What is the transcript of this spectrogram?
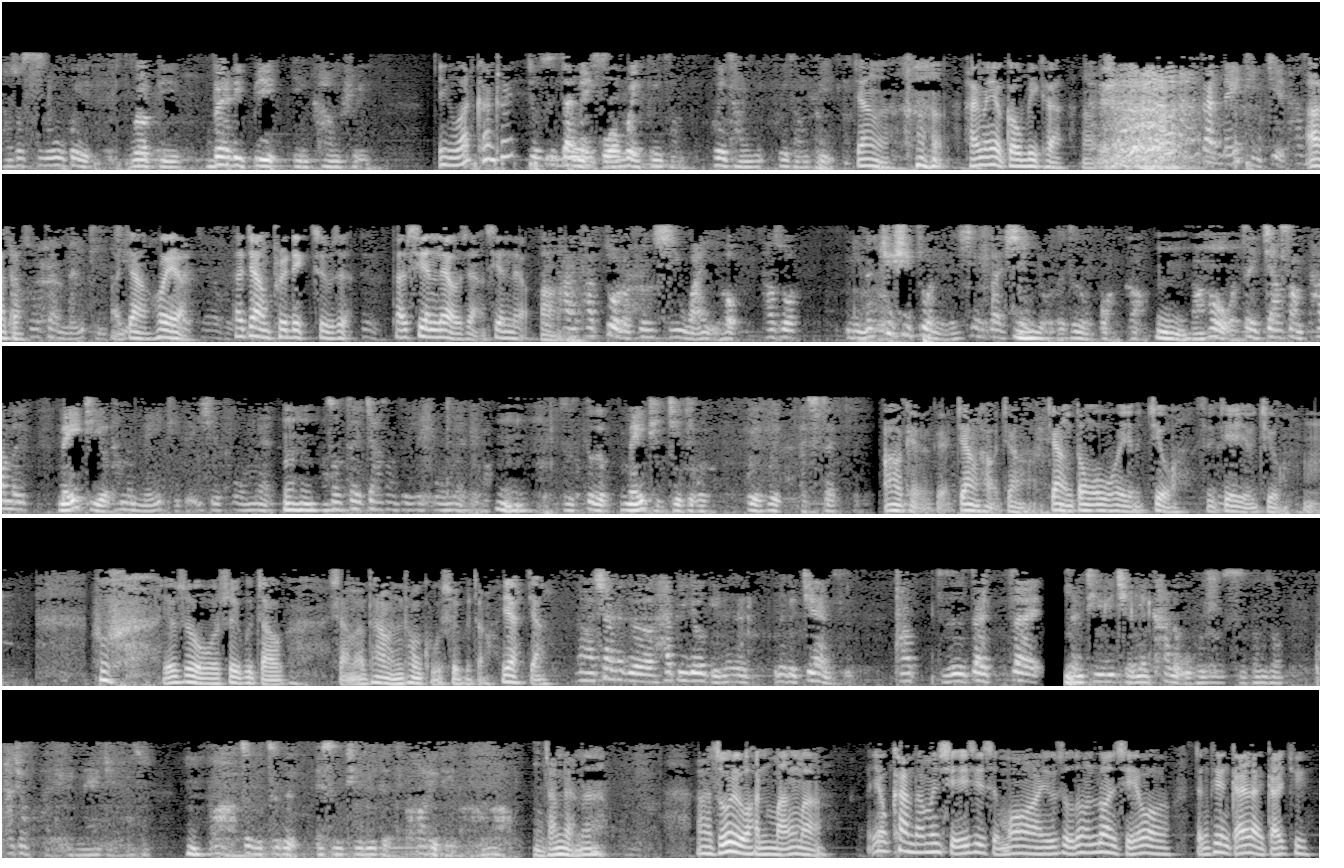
他说食物会 will be very big in country，，In what country？就是在美国会非常非常非常 big。这样啊，还没有 go big 啊。啊 在媒体界，他啊是想说在媒体啊，这样会啊他这样 predict 是不是？对，他限料这样限料啊。他他做了分析完以后，他说你们继续做你们现在现有的这种广告，嗯然后我再加上他们媒体有他们媒体的一些封面，嗯哼他说再加上这些封面的话，嗯。这这个媒体界就会会会 accept。OK OK，这样好，这样好，这样动物会有救，世界有救。嗯，呼，有时候我睡不着，想到他们痛苦睡不着。呀，讲，那像那个 Happy Yogi 那个那个 James，他只是在在嗯 TV 前面看了五分钟十分钟，他就很 imagine，他说嗯哇，这个这个 SNTV 的 quality 很好。嗯，当然了，啊，所以我很忙嘛，要看他们写一些什么啊，有时候他们乱写哦，整天改来改去。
